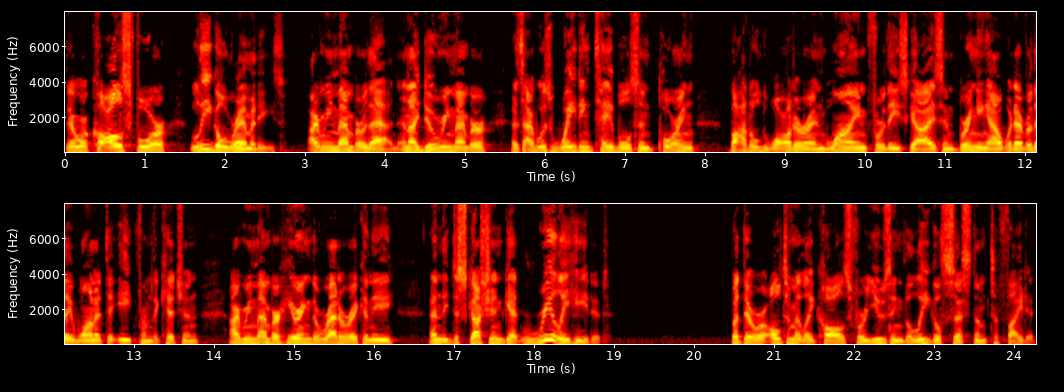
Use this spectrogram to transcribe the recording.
There were calls for legal remedies. I remember that. And I do remember as I was waiting tables and pouring bottled water and wine for these guys and bringing out whatever they wanted to eat from the kitchen. I remember hearing the rhetoric and the and the discussion get really heated but there were ultimately calls for using the legal system to fight it.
